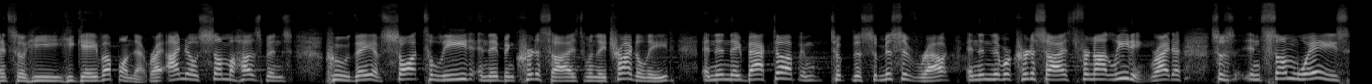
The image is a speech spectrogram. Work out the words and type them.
And so he, he gave up on that, right? I know some husbands who they have sought to lead and they've been criticized when they tried to lead, and then they backed up and took the submissive route, and then they were criticized for not leading, right? Uh, so, in some ways,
